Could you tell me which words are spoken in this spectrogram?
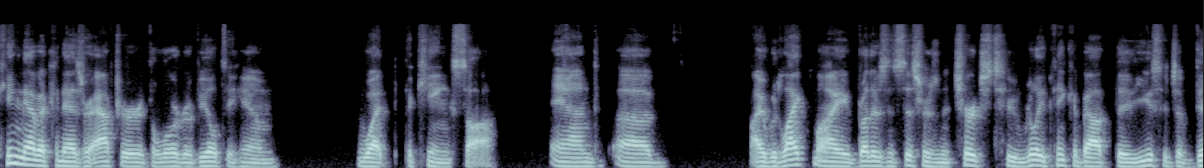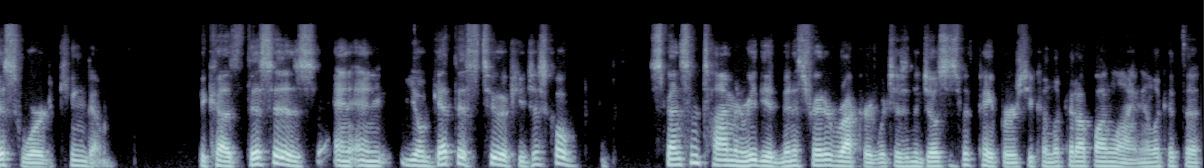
King Nebuchadnezzar after the Lord revealed to him what the king saw. And uh, I would like my brothers and sisters in the church to really think about the usage of this word kingdom. Because this is and and you'll get this too if you just go spend some time and read the administrative record which is in the joseph smith papers. You can look it up online and look at the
